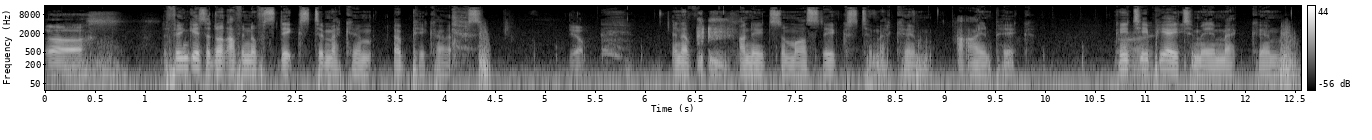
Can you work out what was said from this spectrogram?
uh, The thing is, I don't have enough sticks to make him a pickaxe. Yep. And I've, I need some more sticks to make him an iron pick. Can you Alright. TPA to me and make um,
